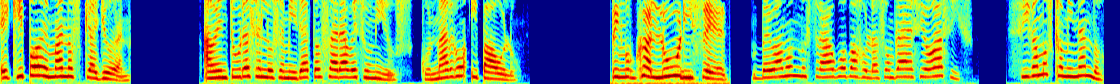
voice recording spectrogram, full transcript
Equipo de manos que ayudan. Aventuras en los Emiratos Árabes Unidos, con Margo y Paolo. Tengo calor y sed. Bebamos nuestra agua bajo la sombra de ese oasis. Sigamos caminando.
